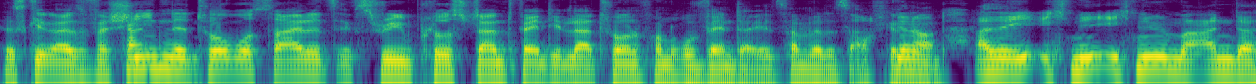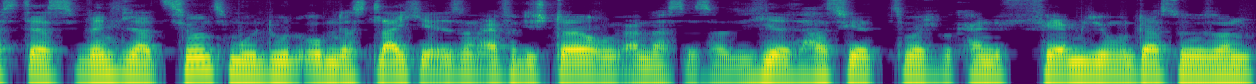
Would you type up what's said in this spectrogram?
Es gibt also verschiedene Kann, Turbo Silence Extreme Plus Standventilatoren von Roventa. Jetzt haben wir das auch gelernt. Genau. Also ich, ich, ich nehme mal an, dass das Ventilationsmodul oben das gleiche ist und einfach die Steuerung anders ist. Also hier hast du jetzt zum Beispiel keine Fernbedienung und da hast nur so einen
